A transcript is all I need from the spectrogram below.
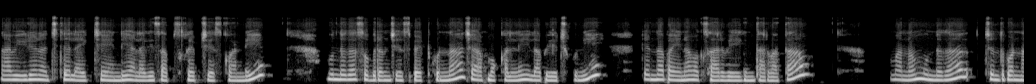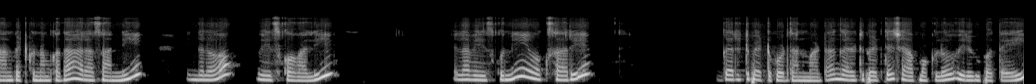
నా వీడియో నచ్చితే లైక్ చేయండి. అలాగే సబ్స్క్రైబ్ చేసుకోండి. ముందుగా శుభ్రం చేసి పెట్టుకున్న చేప ముక్కల్ని ఇలా పేర్చుకుని కింద పైన ఒకసారి వేగిన తర్వాత మనం ముందుగా చింతపండు నానబెట్టుకున్నాం కదా! ఆ రసాన్ని ఇందులో వేసుకోవాలి. ఇలా వేసుకుని ఒకసారి గరిటె పెట్టకూడదనమాట. గరిటె పెడితే చేప ముక్కలు విరిగిపోతాయి.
